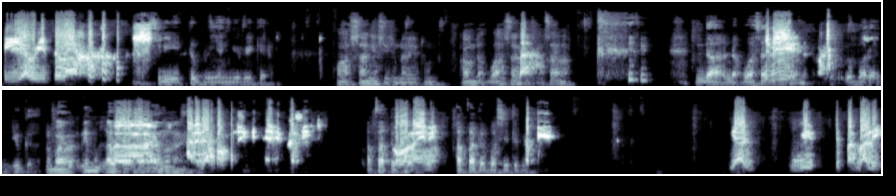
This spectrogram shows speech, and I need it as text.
iya begitulah, segitu yang dipikir. Puasanya sih sebenarnya itu. Kalau nggak puasa nggak masalah. enggak enggak puasa Jadi- juga, lebaran juga Lebaran dia nggak lebaran makanya. ada dampak positifnya juga sih apa tuh corona ini, apa tuh positifnya ya cepat balik,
